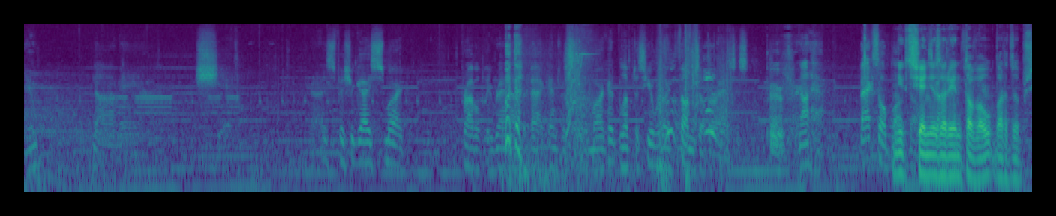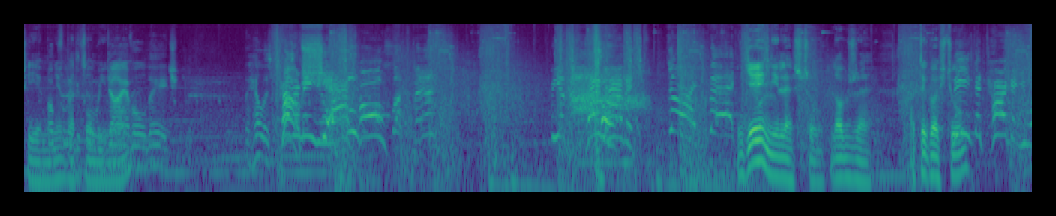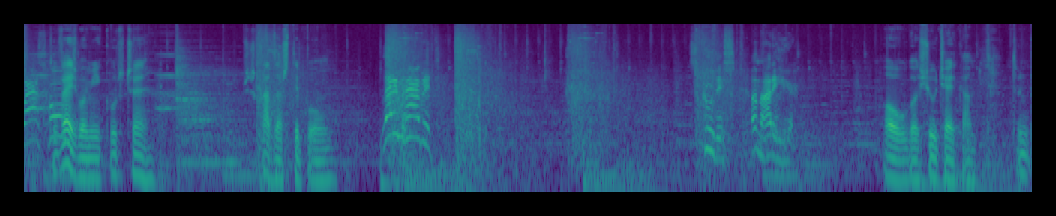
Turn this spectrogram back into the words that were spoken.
You? Nah, man. Shit. Nah, this Fisher guy's smart. Probably ran out the back entrance of the market and left us here with our thumbs up our asses. Perfect. Not happening. Nikt się nie zorientował. Bardzo przyjemnie, bardzo miło. Gieni leszczu, dobrze. A ty gościu? Ty weź, bo mi kurczę. Przeszkadzasz typu. O, gościu ucieka.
